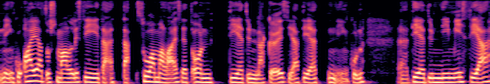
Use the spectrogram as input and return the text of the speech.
niin kuin ajatusmalli siitä, että suomalaiset on tietyn näköisiä, tie, niin kuin, ä, tietyn nimisiä, ä,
